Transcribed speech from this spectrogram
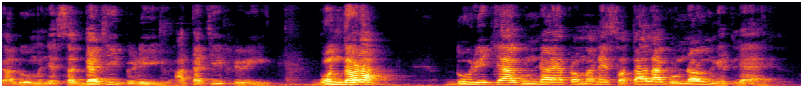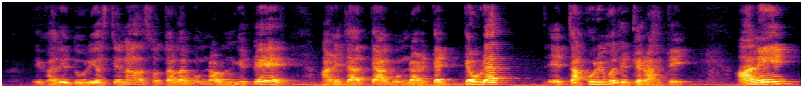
चालू म्हणजे सध्याची पिढी आताची पिढी. गोंधळात. दोरीच्या गुंडाळ्याप्रमाणे स्वतःला गुंडाळून घेतले आहे. एखादी दोरी असते ना स्वतःला गुंडाळून घेते आणि त्या त्या गुंडाळ त्या तेवढ्याच चाकोरीमध्ये ते राहते. आणि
